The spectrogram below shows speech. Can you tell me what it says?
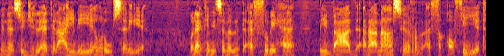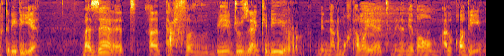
من السجلات العائلية والأسرية. ولكن بسبب تأثرها ببعض العناصر الثقافية التقليدية ما زالت تحفظ بجزء كبير من المحتويات من النظام القديم.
